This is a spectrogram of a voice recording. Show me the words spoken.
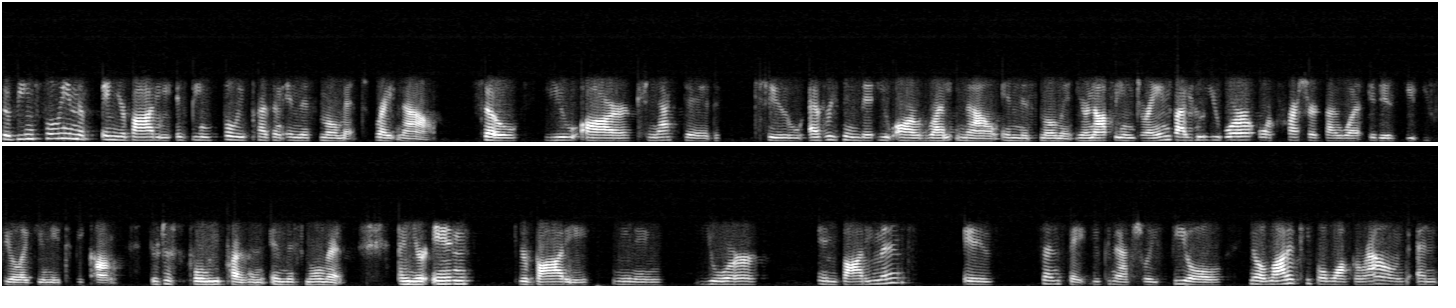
So being fully in the in your body is being fully present in this moment right now. So you are connected to everything that you are right now in this moment. You're not being drained by who you were or pressured by what it is you, you feel like you need to become. You're just fully present in this moment. And you're in your body, meaning you're embodiment is sensate. You can actually feel, you know, a lot of people walk around and,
